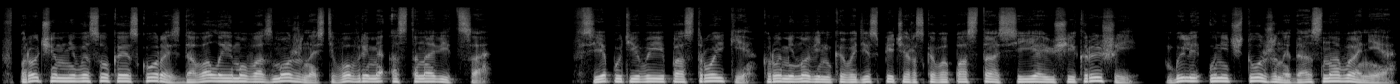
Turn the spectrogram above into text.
Впрочем, невысокая скорость давала ему возможность вовремя остановиться. Все путевые постройки, кроме новенького диспетчерского поста с сияющей крышей, были уничтожены до основания,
